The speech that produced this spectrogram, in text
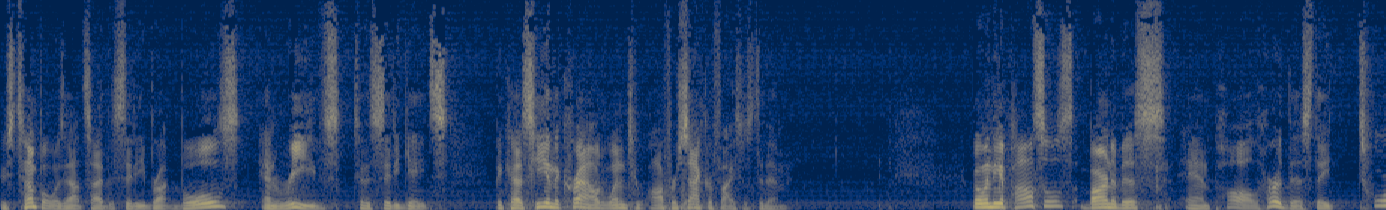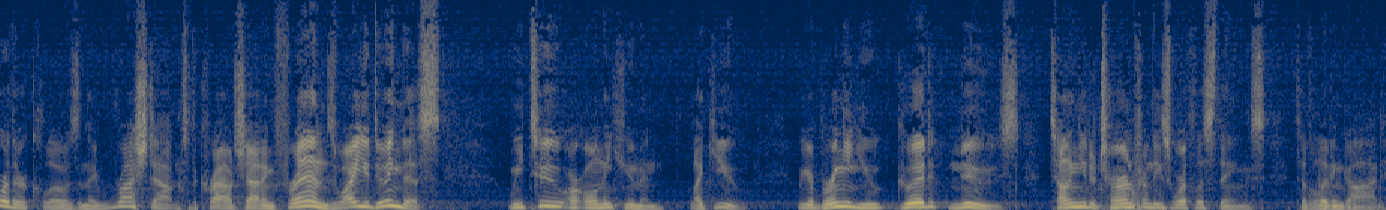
whose temple was outside the city, brought bulls and wreaths to the city gates, because he and the crowd wanted to offer sacrifices to them. But when the apostles Barnabas and Paul heard this, they tore their clothes and they rushed out into the crowd, shouting, Friends, why are you doing this? We too are only human, like you. We are bringing you good news, telling you to turn from these worthless things to the living God,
